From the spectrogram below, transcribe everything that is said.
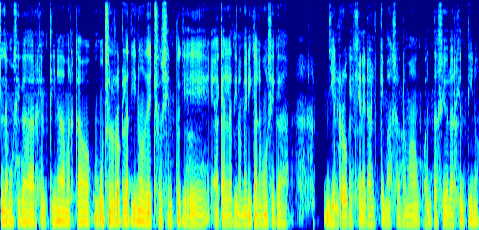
la música argentina ha marcado mucho el rock latino. De hecho, siento que acá en Latinoamérica la música y el rock en general que más ha tomado en cuenta ha sido el argentino.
